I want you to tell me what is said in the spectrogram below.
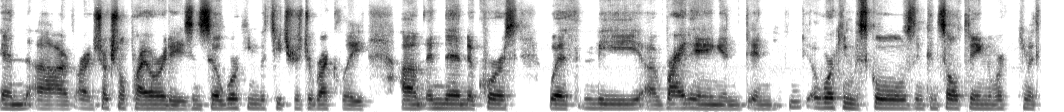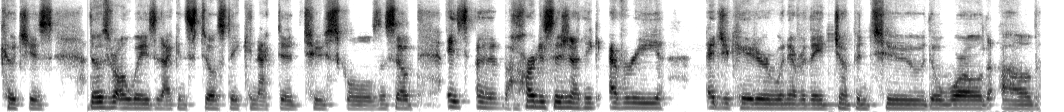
and uh, our, our, instructional priorities, and so working with teachers directly, um, and then of course with me uh, writing and, and working with schools and consulting working with coaches. Those are all ways that i can still stay connected to schools. And so it's a hard decision. I think every educator whenever they jump into the world of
